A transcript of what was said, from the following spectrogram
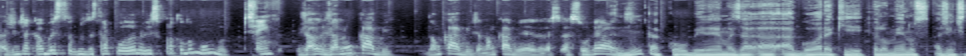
a gente acaba extrapolando isso para todo mundo. Sim. Já, já não cabe não cabe, já não cabe, é, é, é surreal. É, nunca coube, né? Mas a, a, agora que pelo menos a gente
